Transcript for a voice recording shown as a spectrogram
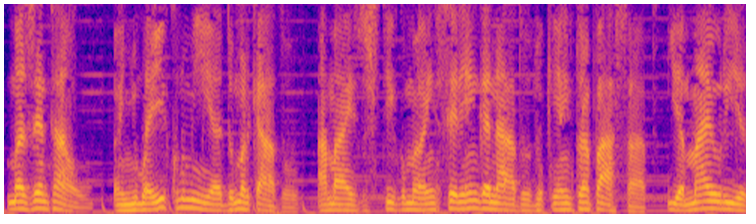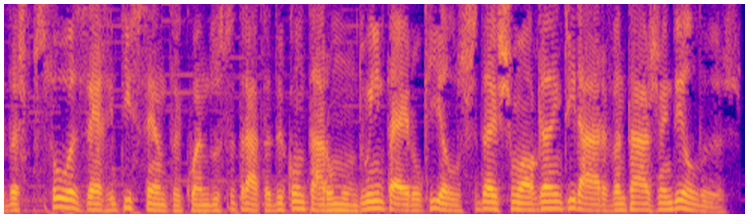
mas então, em uma economia de mercado, há mais estigma em ser enganado do que em trapaça, e a maioria das pessoas é reticente quando se trata de contar o mundo inteiro que eles deixam alguém tirar vantagem deles.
